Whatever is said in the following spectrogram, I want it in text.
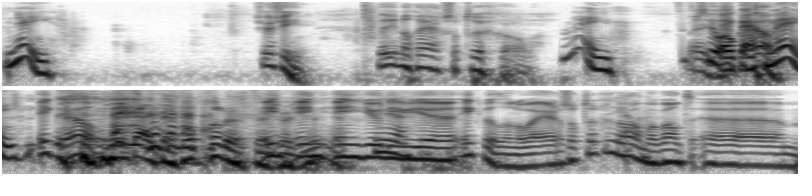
Nee. Georgine, wil je nog ergens op terugkomen? Nee. Ik viel ook Ik echt wel. mee. Ik wel. Je kijkt echt opgelucht. In, in, in jullie, eh, ik wil er nog wel ergens op terugkomen, want ehm,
